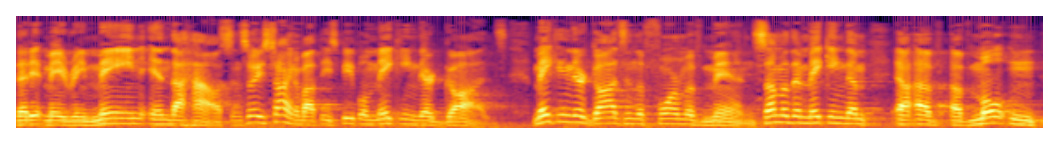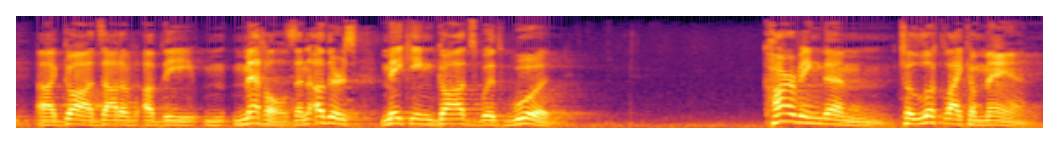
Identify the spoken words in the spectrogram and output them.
that it may remain in the house. And so he's talking about these people making their gods. Making their gods in the form of men. Some of them making them uh, of, of molten uh, gods out of, of the metals, and others making gods with wood carving them to look like a man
